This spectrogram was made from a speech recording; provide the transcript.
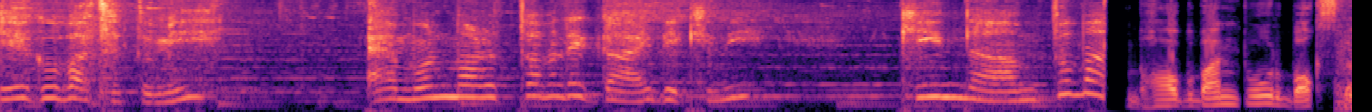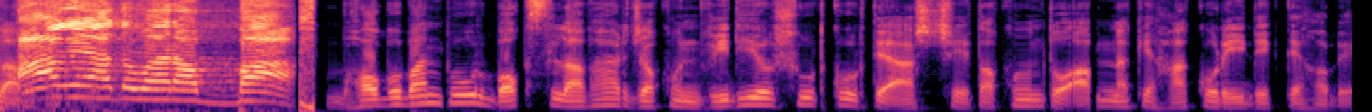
কে গো বাছা তুমি? এমন মরদ তো আমাদের গায়ে দেখিনি। কি নাম তোমার? ভগবানপুর বক্স তোমার আব্বা। ভগবানপুর বক্স লাভার যখন ভিডিও শুট করতে আসছে তখন তো আপনাকে হা করেই দেখতে হবে।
